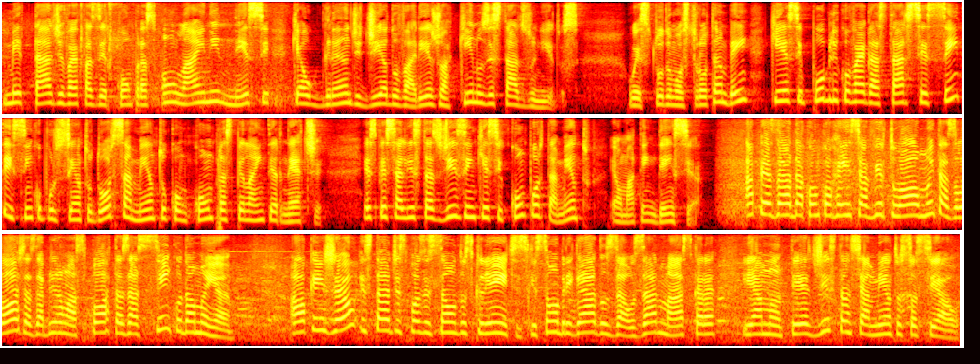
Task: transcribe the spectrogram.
metade vai fazer compras online nesse que é o grande dia do varejo aqui nos Estados Unidos. O estudo mostrou também que esse público vai gastar 65% do orçamento com compras pela internet. Especialistas dizem que esse comportamento é uma tendência. Apesar da concorrência virtual, muitas lojas abriram as portas às 5 da manhã. Álcool em gel está à disposição dos clientes, que são obrigados a usar máscara e a manter distanciamento social.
